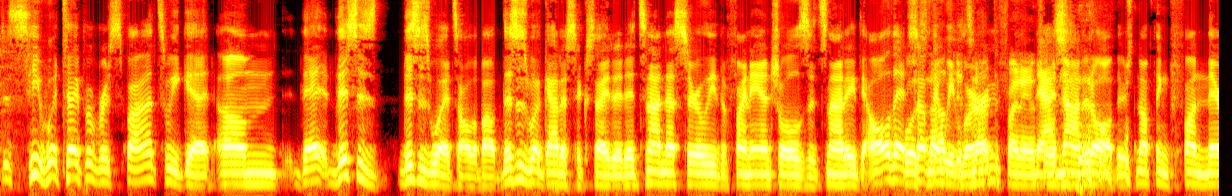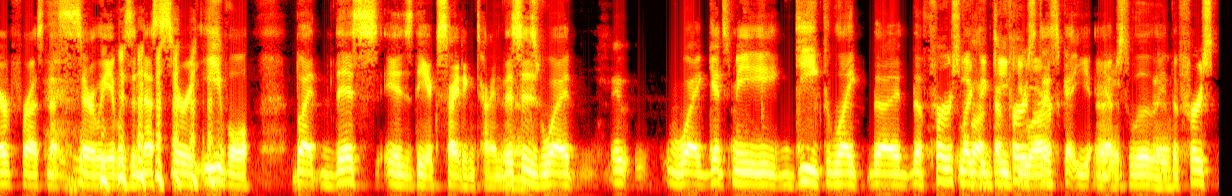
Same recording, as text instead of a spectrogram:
to see what type of response we get. Um, that this is this is what it's all about. This is what got us excited. It's not necessarily the financials. It's not a, all that well, stuff not, that we learned. Not the financials. Nah, not at all. There's nothing fun there for us necessarily. It was a necessary evil, but this is the exciting time. Yeah. This is what. It, what gets me geeked like the the first like book, the, the first discussion yeah, right. absolutely yeah. the first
